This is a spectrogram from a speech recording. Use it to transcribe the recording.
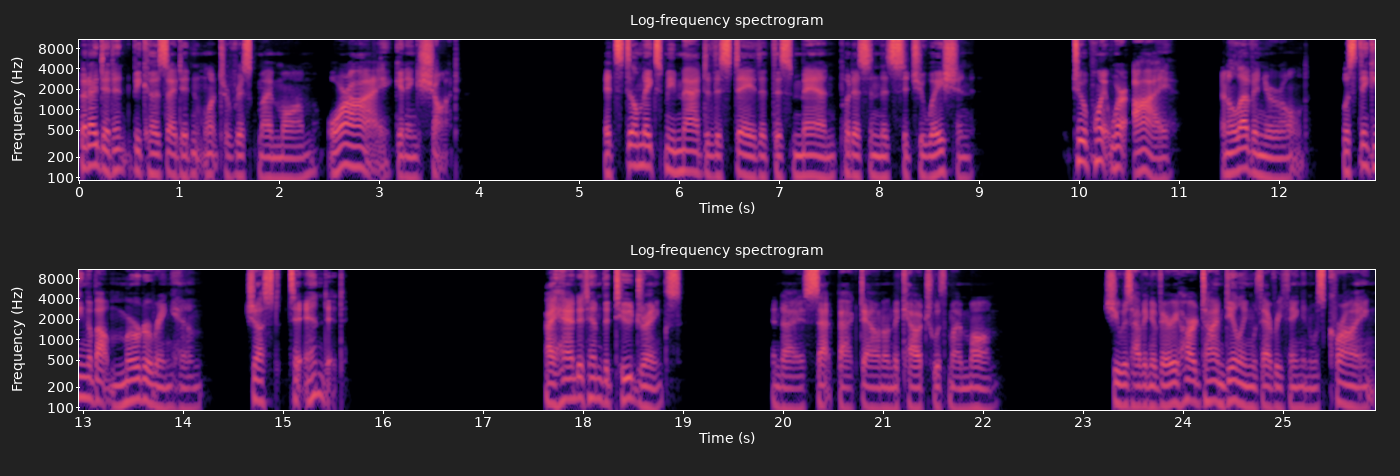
But I didn't because I didn't want to risk my mom or I getting shot. It still makes me mad to this day that this man put us in this situation to a point where I, an 11 year old, was thinking about murdering him just to end it. I handed him the two drinks and I sat back down on the couch with my mom. She was having a very hard time dealing with everything and was crying,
